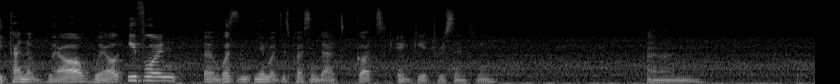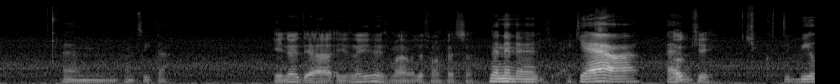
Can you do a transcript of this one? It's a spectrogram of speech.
they cannot. Well, well, even uh, what's the name of this person that got engaged recently? Um. Um, on Twitter. You know, they are. You know, you know, it's my just one person. No, no, no. Yeah. Um, okay. The real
